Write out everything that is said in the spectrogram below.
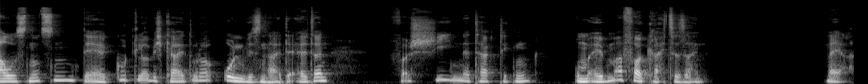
Ausnutzen der Gutgläubigkeit oder Unwissenheit der Eltern verschiedene Taktiken, um eben erfolgreich zu sein. Naja,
